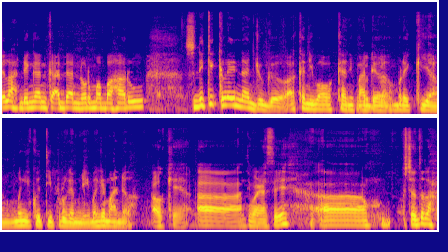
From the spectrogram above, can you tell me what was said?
adalah dengan keadaan norma baharu sedikit kelainan juga akan dibawakan kepada mereka yang mengikuti program ini. Bagaimana? Okey, uh, terima kasih. Uh, macam itulah.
